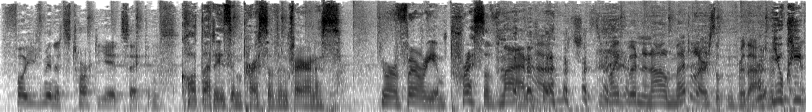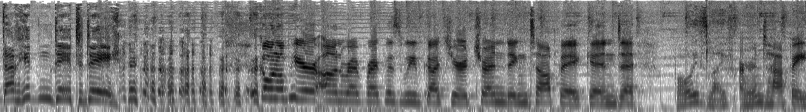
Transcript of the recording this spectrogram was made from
Five minutes thirty eight seconds. God, that is impressive. In fairness, you're a very impressive man. You might win an all medal or something for that. you keep that hidden day to day. Coming up here on Red Breakfast, we've got your trending topic and uh, Boyzlife aren't happy.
